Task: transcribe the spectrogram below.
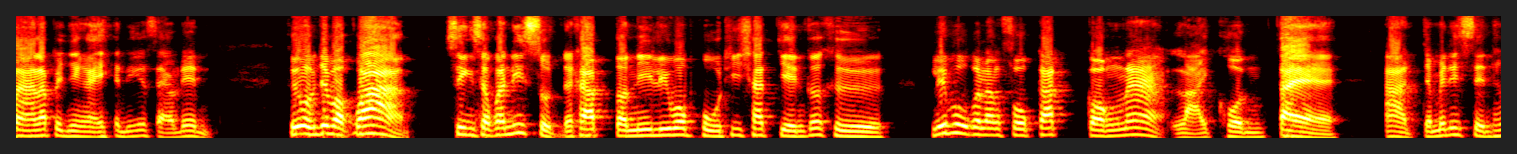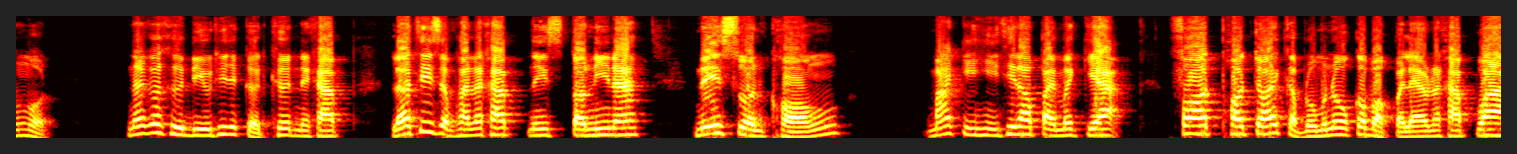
มาแล้วเป็นยังไง อันนี้ก็แซวเล่น คือผมจะบอกว่าสิ่งสำคัญที่สุดนะครับ ตอนนี้ลิเวอร์พูลที่ชัดเจนก็คือลิเวอร์พูลกำลังโฟกัสกองหน้าหลายคน แต่อาจจะไม่ได้เซ็นทั้งหมด นั่นก็คือดีลที่จะเกิดขึ้นนะครับ แล้วที่สำคัญนะครับในตอนนี้นะ ในส่วนของมาร์กีฮีที่เราไปเมื่อกี้ฟอร์ดพอจอยกับโรมาโนก็บอกไปแล้วนะครับว่า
